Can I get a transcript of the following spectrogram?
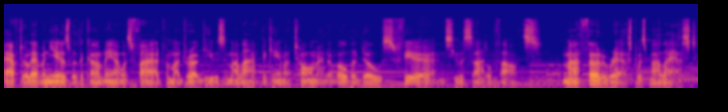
After 11 years with the company, I was fired for my drug use, and my life became a torment of overdose, fear, and suicidal thoughts. My third arrest was my last.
